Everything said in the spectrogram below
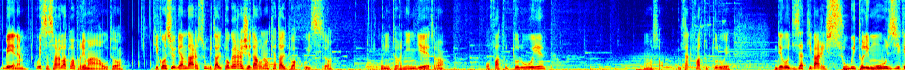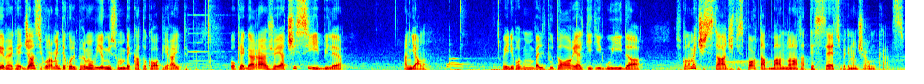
Bene, questa sarà la tua prima auto. Ti consiglio di andare subito al tuo garage e dare un'occhiata al tuo acquisto. Quindi torni indietro. O fa tutto lui? Non lo so, mi sa che fa tutto lui. Devo disattivare subito le musiche perché già sicuramente col primo video mi sono beccato copyright. Ok, garage è accessibile. Andiamo. Vedi, proprio un bel tutorial che ti guida. Secondo me ci sta, GT Sport abbandonato a te stesso perché non c'era un cazzo.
